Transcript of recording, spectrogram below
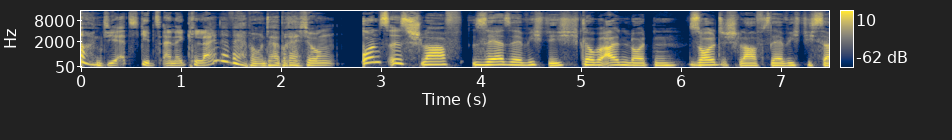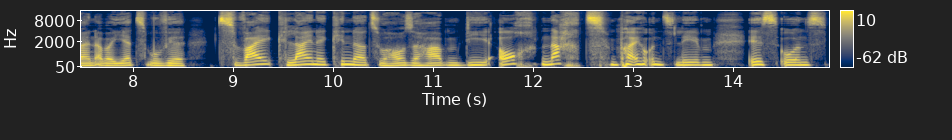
Und jetzt gibt's eine kleine Werbeunterbrechung. Uns ist Schlaf sehr, sehr wichtig. Ich glaube, allen Leuten sollte Schlaf sehr wichtig sein. Aber jetzt, wo wir zwei kleine Kinder zu Hause haben, die auch nachts bei uns leben, ist uns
